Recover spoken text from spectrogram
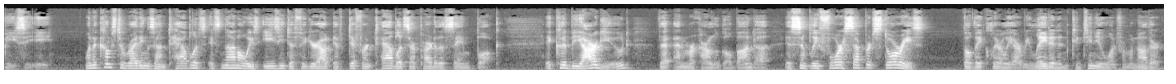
BCE. When it comes to writings on tablets, it's not always easy to figure out if different tablets are part of the same book. It could be argued that Enmerkar Lugalbanda is simply four separate stories, though they clearly are related and continue one from another.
